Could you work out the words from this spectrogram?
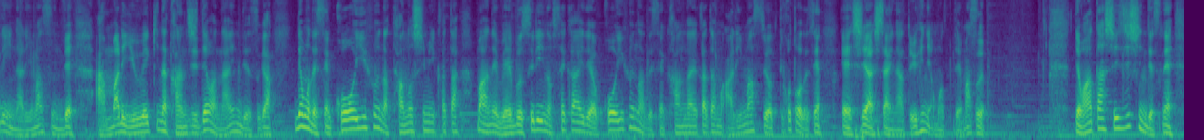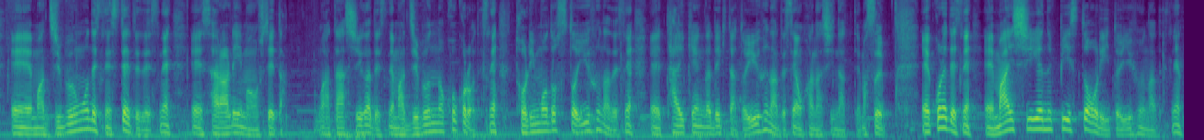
りになりますんであんまり有益な感じではないんですがでもですねこういう風な楽しみ方まあね Web3 の世界ではこういう風なですね考え方もありますよってことをですね、えー、シェアしたいなというふうに思ってます。で、私自身ですね、えー、まあ、自分をですね、捨ててですね、えー、サラリーマンをしていた。私がですね、まあ、自分の心をですね、取り戻すというふうなですね、え、体験ができたというふうなですね、お話になってます。え、これですね、えー、MyCNP ストーリーというふうなですね、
